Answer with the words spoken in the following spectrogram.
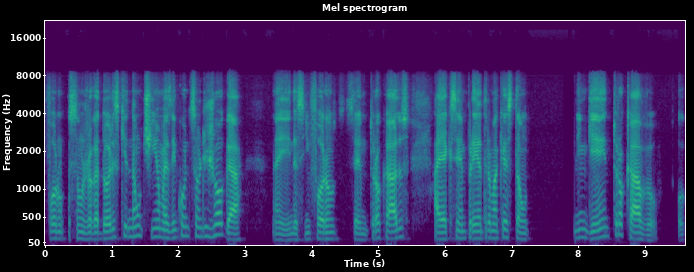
foram, são jogadores que não tinham mais nem condição de jogar, né? Ainda assim foram sendo trocados. Aí é que sempre entra uma questão: ninguém é trocável. O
